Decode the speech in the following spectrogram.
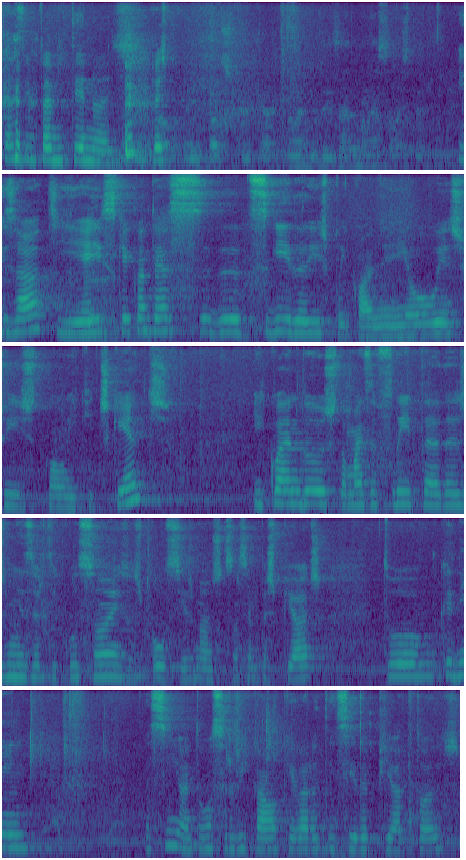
Só assim para meter nojo. Depois... E podes explicar que não é, o design não é só estético. Exato, e é isso que acontece de, de seguida e explico, olhem, eu encho isto com líquidos quentes e quando estou mais aflita das minhas articulações, as pulsos e as mãos, que são sempre as piores, estou um bocadinho assim, ou então a cervical, que agora tem sido a pior de todas.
